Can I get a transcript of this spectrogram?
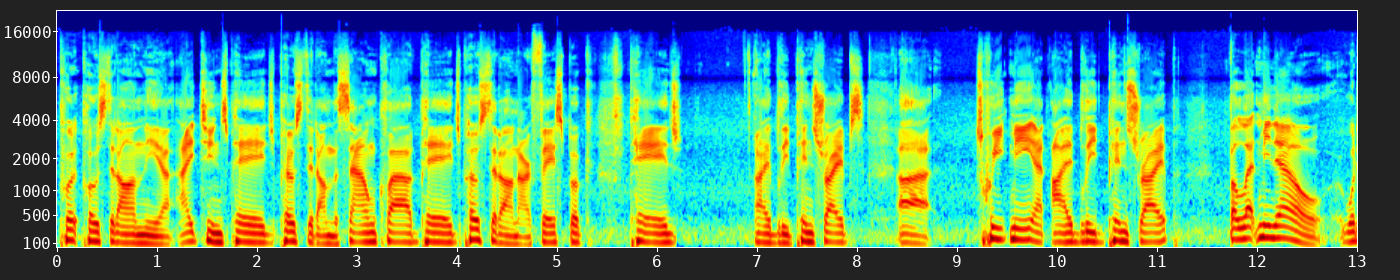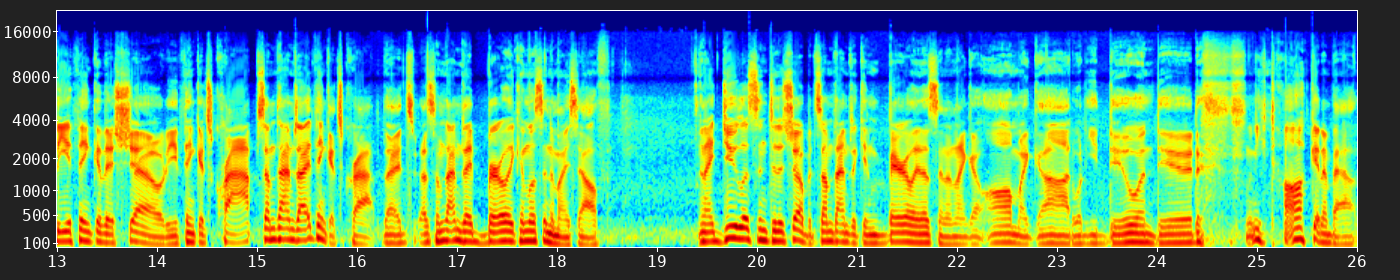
put post it on the uh, iTunes page, post it on the SoundCloud page, post it on our Facebook page. I bleed pinstripes. Uh, tweet me at I bleed pinstripe. But let me know. What do you think of this show? Do you think it's crap? Sometimes I think it's crap. It's, sometimes I barely can listen to myself. And I do listen to the show, but sometimes I can barely listen and I go, oh my God, what are you doing, dude? what are you talking about?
